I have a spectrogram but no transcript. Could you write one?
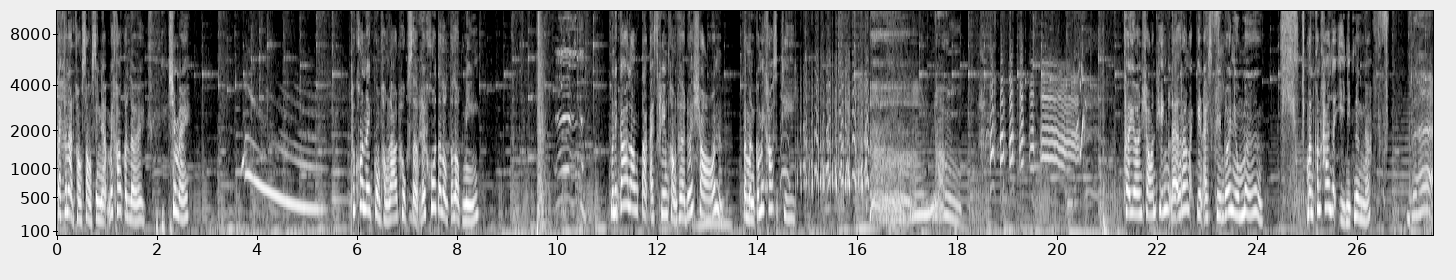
แต่ขนาดของสองสิ่งเนี้ยไม่เข้ากันเลย ใช่ไหม ทุกคนในกลุ่มของเราถูกเสิร์ฟด้วยคู่ตลกตลกๆนี้มอนิก้าลองตักไอศครีมของเธอด้วยช้อน แต่มันก็ไม่เข้าสักที เธอโยนช้อนทิ้งและเริ่มกินไอศครีมด้วยนิ้วมือ มันค่อนข้างจะอีนิดนึงนะ เบ้อ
